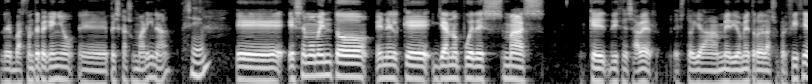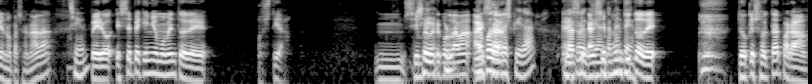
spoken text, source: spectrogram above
de bastante pequeño eh, pesca submarina. Sí, Eh, ese momento en el que ya no puedes más, que dices, a ver, estoy a medio metro de la superficie, no pasa nada. sí. Pero ese pequeño momento de, hostia, mm, siempre Sí, me recordaba a, no puedo respirar, a claro, ese, a ese puntito de, tengo que soltar para,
